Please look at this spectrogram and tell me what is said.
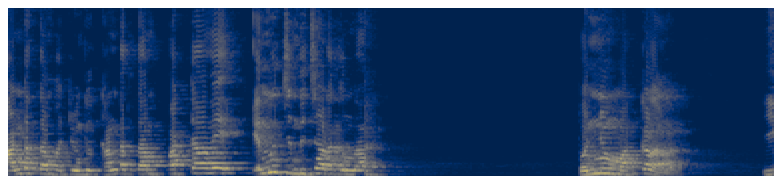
കണ്ടെത്താൻ പറ്റുമെങ്കിൽ കണ്ടെത്താൻ പറ്റാവേ എന്ന് ചിന്തിച്ചു നടക്കുന്ന പൊന്നു മക്കളാണ്. ഈ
